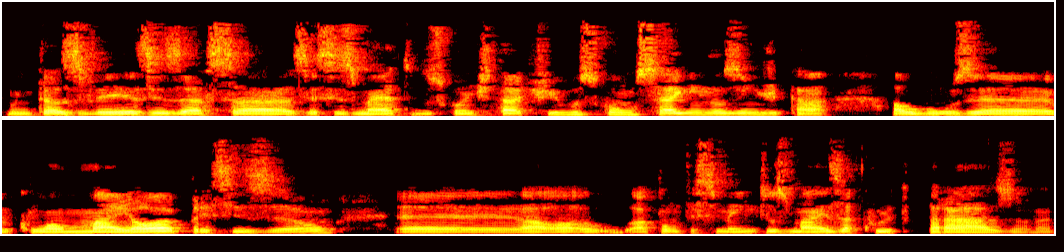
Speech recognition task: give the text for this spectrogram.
Muitas vezes essas, esses métodos quantitativos conseguem nos indicar alguns é, com maior precisão é, acontecimentos mais a curto prazo, né?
